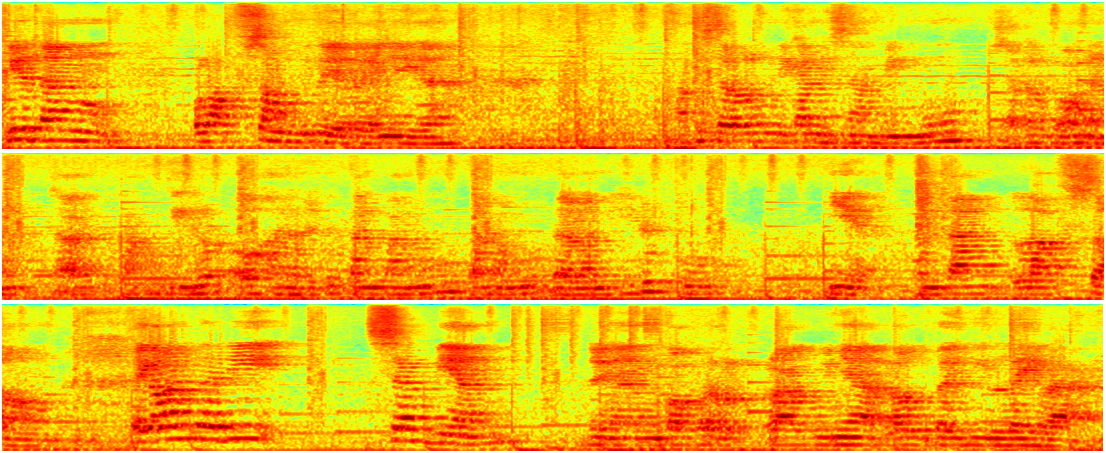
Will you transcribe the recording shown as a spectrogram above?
Ini tentang love song gitu ya kayaknya ya aku selalu memberikan di sampingmu saat bangun dan saat aku tidur oh hariku tanpamu tanpamu dalam hidupku. Iya tentang love song. Eh kawan tadi Serbian dengan cover lagunya Laut Bagi Leila.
